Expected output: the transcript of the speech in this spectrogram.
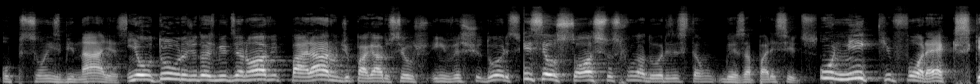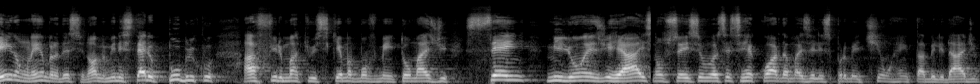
opções binárias. Em outubro de 2019, pararam de pagar os seus investidores e seus sócios fundadores estão desaparecidos. O Nick Forex, quem não lembra desse nome, o Ministério Público afirma que o esquema movimentou mais de 100 milhões de reais. Não sei se você se recorda, mas eles prometiam rentabilidade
